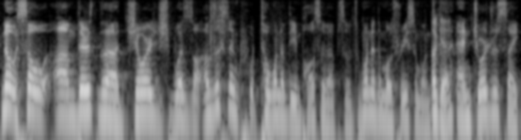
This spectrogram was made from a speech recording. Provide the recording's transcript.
No. So um, there's the George was. I was listening to one of the Impulsive episodes, one of the most recent ones. Okay. And George was like,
